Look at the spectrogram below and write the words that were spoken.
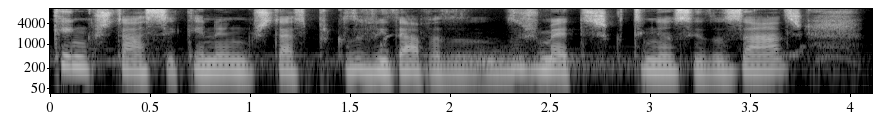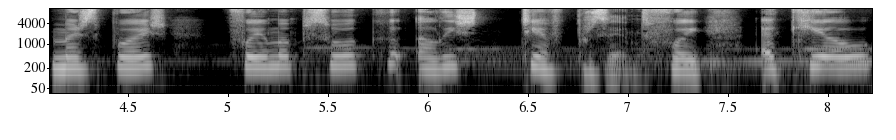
quem gostasse e quem não gostasse porque duvidava dos métodos que tinham sido usados, mas depois foi uma pessoa que ali esteve presente. Foi aquele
